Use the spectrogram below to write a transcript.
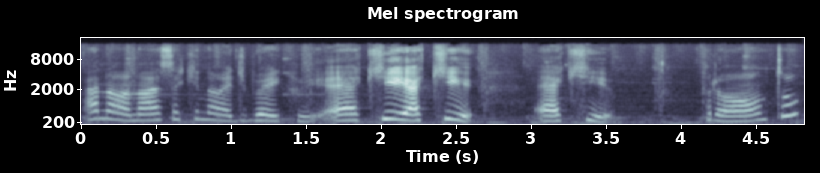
Ah, não, não é essa aqui não, é de bakery. É aqui, é aqui. É aqui. Pronto.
